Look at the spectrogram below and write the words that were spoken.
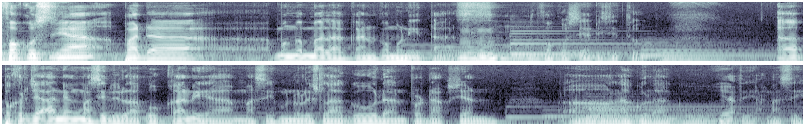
fokusnya pada mengembalakan komunitas, fokusnya di situ. Eh, pekerjaan yang masih dilakukan ya masih menulis lagu dan production eh, lagu-lagu, gitu ya masih.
